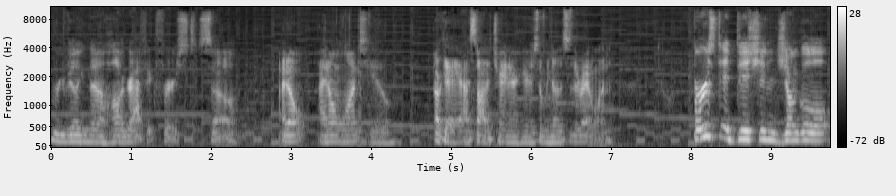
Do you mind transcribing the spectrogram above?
revealing the holographic first, so I don't I don't want to. Okay, I saw the trainer here, so we know this is the right one first edition Jungle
